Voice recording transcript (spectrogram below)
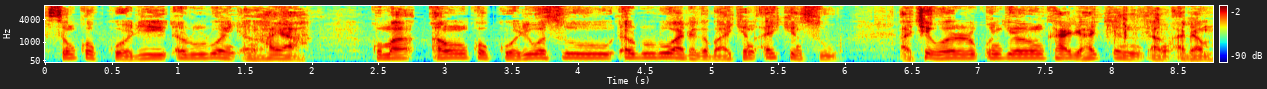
sun kokkori ɗaruruwan 'yan haya kuma an kokkori wasu ɗaruruwa daga bakin aikinsu a cewar ƙungiyoyin kare haƙƙin ɗan adam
